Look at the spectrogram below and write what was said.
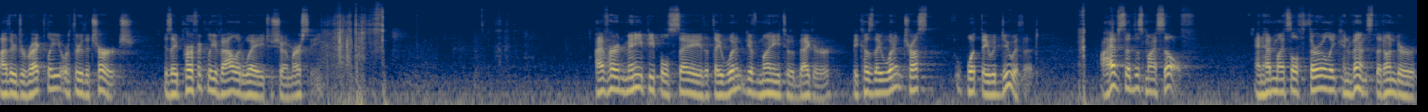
either directly or through the church, is a perfectly valid way to show mercy. I've heard many people say that they wouldn't give money to a beggar because they wouldn't trust what they would do with it. I have said this myself and had myself thoroughly convinced that under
